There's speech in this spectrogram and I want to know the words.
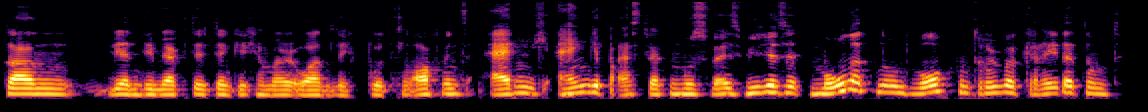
dann werden die Märkte, denke ich einmal, ordentlich purzeln. Auch wenn es eigentlich eingepreist werden muss, weil es wieder seit Monaten und Wochen drüber geredet und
